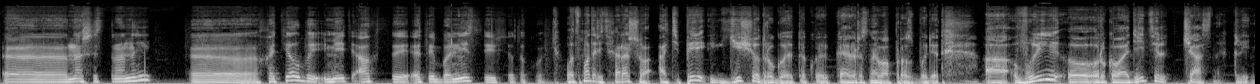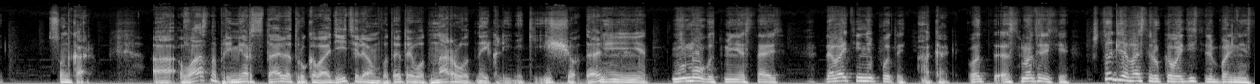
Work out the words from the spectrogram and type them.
э, нашей страны э, хотел бы иметь акции этой больницы и все такое. Вот смотрите, хорошо. А теперь еще другой такой каверзный вопрос будет. А вы э, руководитель частных клиник, Сункар. А вас, например, ставят руководителем вот этой вот народной клиники еще, да? Нет, нет, нет. Не могут меня ставить давайте не путать. А как? Вот э, смотрите, что для вас руководитель больницы?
